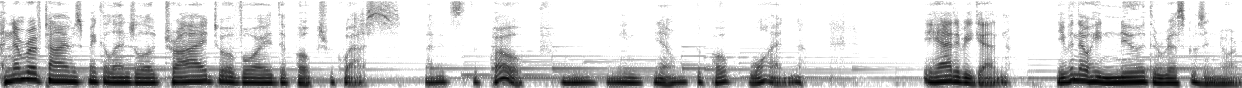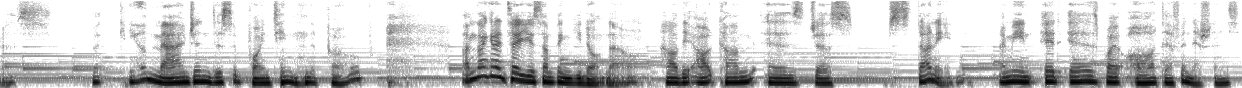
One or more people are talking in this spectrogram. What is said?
A number of times Michelangelo tried to avoid the Pope's requests, but it's the Pope. I mean, you know, the Pope won. He had to begin, even though he knew the risk was enormous. But can you imagine disappointing the Pope? I'm not going to tell you something you don't know how the outcome is just stunning. I mean, it is by all definitions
